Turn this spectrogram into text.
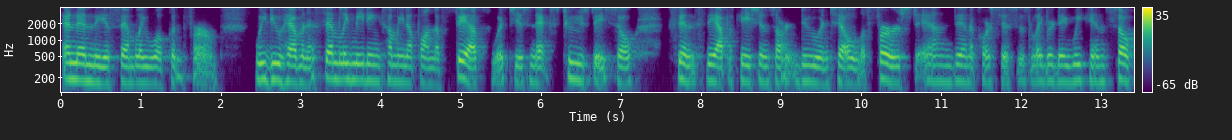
and then the assembly will confirm we do have an assembly meeting coming up on the 5th, which is next Tuesday. So since the applications aren't due until the 1st, and then of course this is Labor Day weekend. So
